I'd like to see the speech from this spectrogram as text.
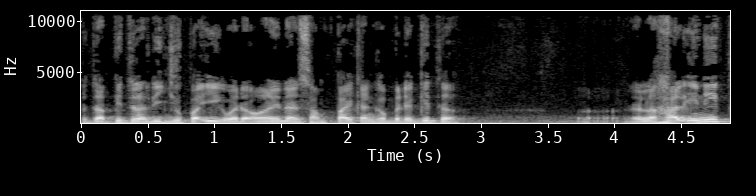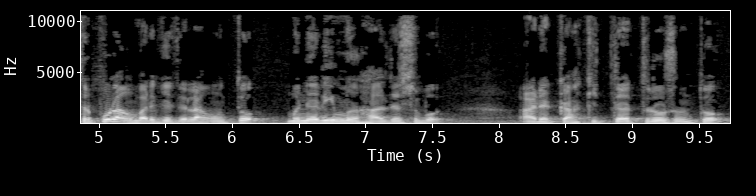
Tetapi telah dijumpai kepada orang lain dan sampaikan kepada kita. Dalam hal ini terpulang kepada kita lah untuk menerima hal tersebut. Adakah kita terus untuk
